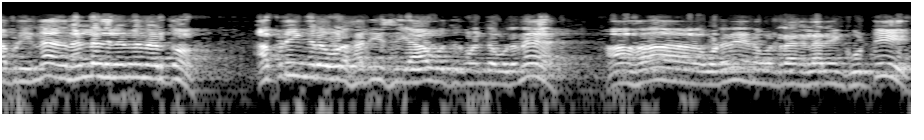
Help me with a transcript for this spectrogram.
அப்படின்னா அது நல்லது இல்லைன்னு அர்த்தம். அப்படிங்கிற ஒரு ஹதீஸ் யாபத்துக்கு வந்த உடனே ஆஹா உடனே என்ன பண்றாங்க? எல்லாரையும் கூட்டி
